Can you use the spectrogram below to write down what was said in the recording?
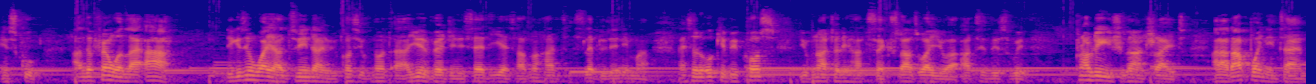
in school, and the friend was like, ah the reason why you are doing that is because you've not are you a virgin? He said yes i've not had slept with any man. I said okay because you've not actually had sex that's why you are acting this way. Probably you should go and try it. And at that point in time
